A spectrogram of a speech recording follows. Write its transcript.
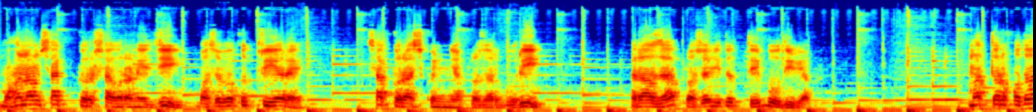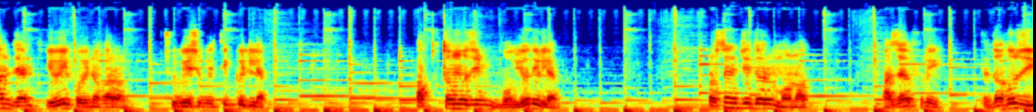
মহানাম সাক্ষর সাগরানে জি বাসব ক্ষত্রিয়ারে সাক্ষ্য রাজকন্যা প্রজার গুরি রাজা প্রসেনজিততে বৌদিবা মাত্র সদান যেন হিয়ই হইন কারণ। শুভে শুভে ঠিক করিলাম। ভক্ত মজিম বইও দিলাম। প্রসেনজিৎর মনত মাজা ফুৰি তেদ খুজি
